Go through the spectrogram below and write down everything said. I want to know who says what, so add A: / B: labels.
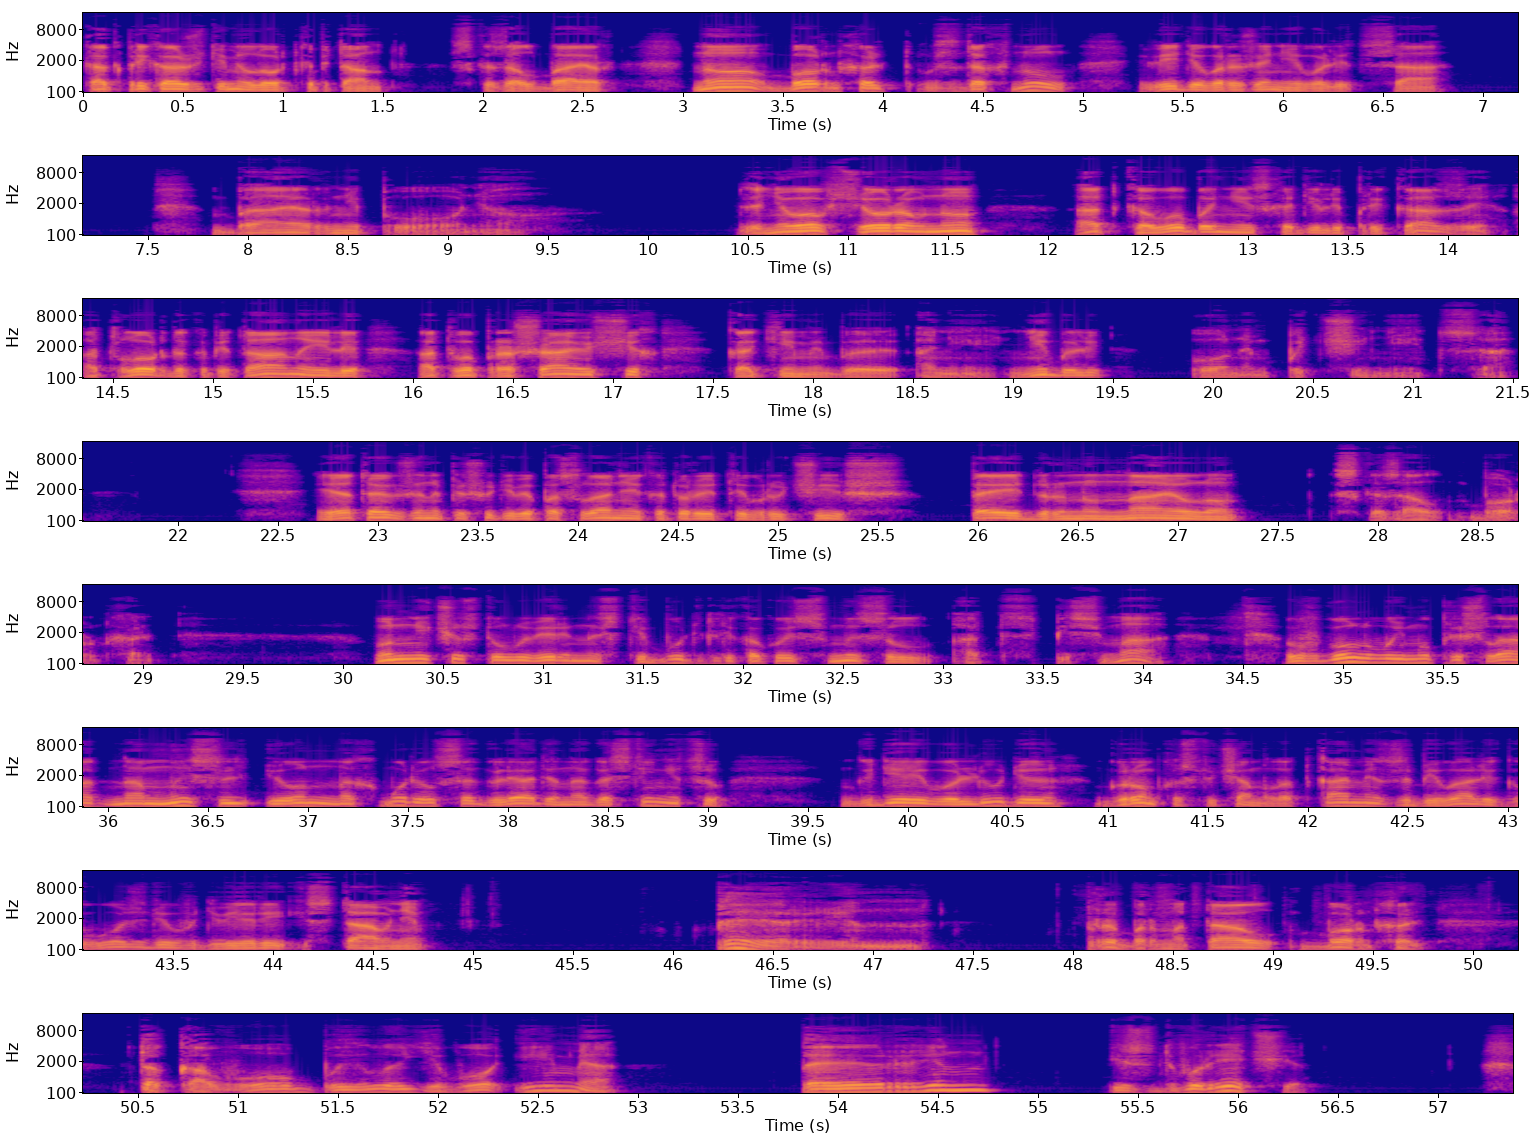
A: Как прикажете, милорд капитан, — сказал Байер. Но Борнхольд вздохнул, видя выражение его лица. Байер не понял. Для него все равно, от кого бы ни исходили приказы, от лорда-капитана или от вопрошающих, какими бы они ни были, он им подчинится. Я также напишу тебе послание, которое ты вручишь Пейдерну Найлу, — сказал Борнхальд. Он не чувствовал уверенности, будет ли какой смысл от письма. В голову ему пришла одна мысль, и он нахмурился, глядя на гостиницу, где его люди, громко стуча молотками, забивали гвозди в двери и ставни. «Перрин!» — пробормотал Борнхальд. Таково было его имя. Перрин из двуречья.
